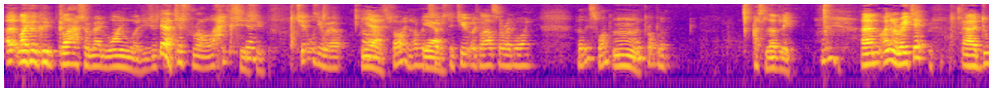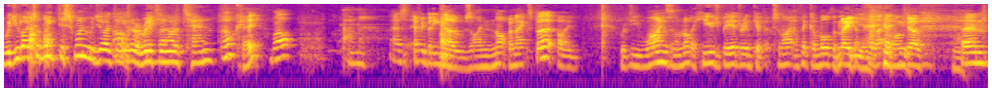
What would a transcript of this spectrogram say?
uh, like a good glass of red wine would. It just Yeah. it just relaxes Yeah. you. Chills you out. Oh, Yeah. it's fine. I would Yeah. substitute a glass of red wine for this one. Mm. No problem. That's lovely. Um, I'm going to rate it. Uh, do, would you like to rate this one? Would you like to Oh. give it a rating out of ten? Okay, well, um, as everybody knows, I'm not an expert. I review wines and I'm not a huge beer drinker, but tonight I think I'm more than made up for that in one go. Um,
